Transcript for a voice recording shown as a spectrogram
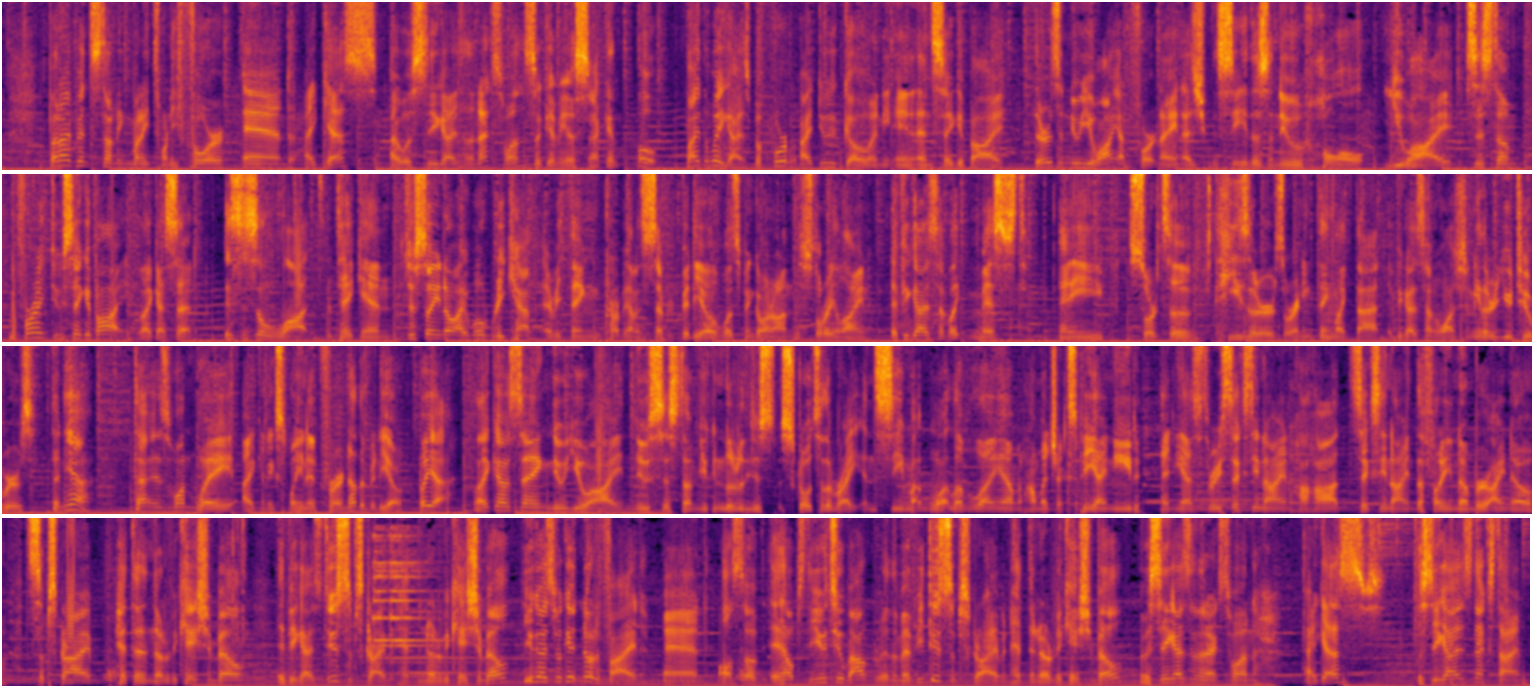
But I've been Stunning Money 24, and I guess I will see you guys in the next one, so give me a second. Oh, by the way, guys, before I do go and, and, and say goodbye, there is a new UI on Fortnite. As you can see, there's a new whole UI system. Before I do say goodbye, like I said, this is a lot to take in. Just so you know, I will recap everything probably on a separate video, what's been going on the storyline. If you guys have like missed any sorts of teasers or anything like that, if you guys haven't watched any other YouTubers, then yeah, that is one way I can explain it for another video. But yeah, like I was saying, new UI, new system, you can literally just scroll to the right and see my, what level I am and how much XP I need. And yes, 369, haha, 69, the funny number, I know. Subscribe, hit the notification bell. If you guys do subscribe and hit the notification bell, you guys will get notified. And also, it helps the YouTube algorithm if you do subscribe and hit the notification bell. We'll see you guys in the next one. I guess. We'll see you guys next time.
